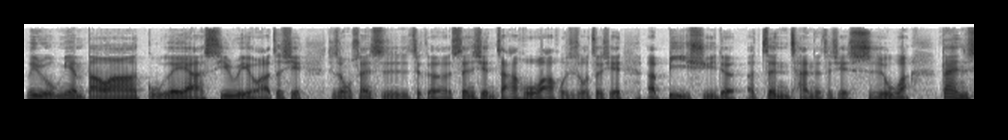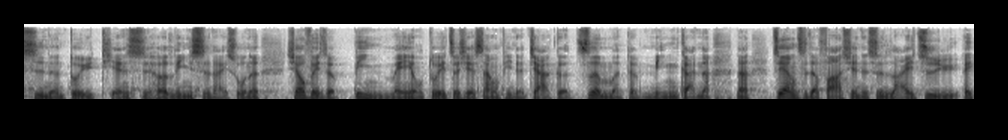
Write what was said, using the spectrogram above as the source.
例如面包啊、谷类啊、cereal 啊这些这种算是这个生鲜杂货啊，或者说这些呃必须的呃正餐的这些食物啊。但是呢，对于甜食和零食来说呢，消费者并没有对这些商品的价格这么的敏感呢、那这样子的发现呢，是来自于诶。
